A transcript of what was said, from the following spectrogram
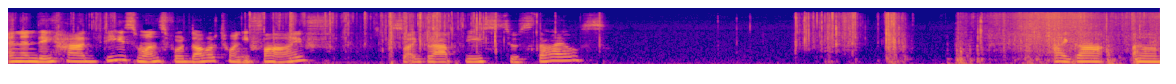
And then they had these ones for $1.25. So I grabbed these two styles. I got, um,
